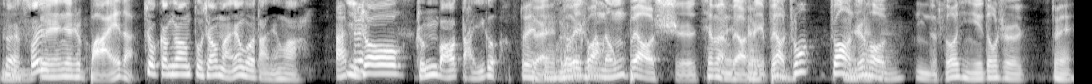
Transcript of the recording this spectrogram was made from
对，所以对人家是白的。就刚刚杜小满又给我打电话，啊，一周准保打一个。对对，所以说能不要使，千万不要使，也不要装。装了之后你的所有信息都是对，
